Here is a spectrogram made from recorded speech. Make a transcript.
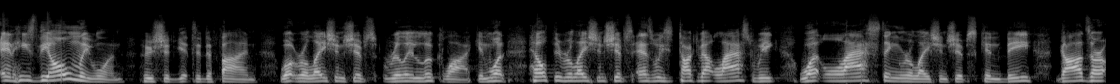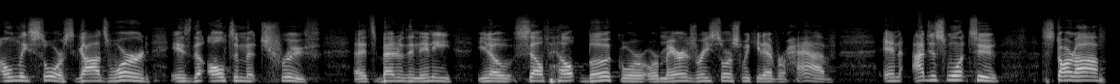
And he's the only one who should get to define what relationships really look like and what healthy relationships, as we talked about last week, what lasting relationships can be. God's our only source. God's word is the ultimate truth. It's better than any, you know, self-help book or, or marriage resource we could ever have. And I just want to start off,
